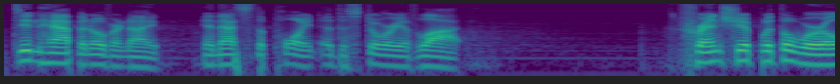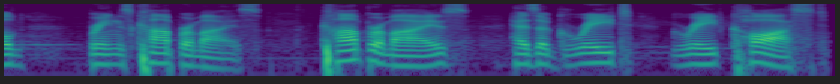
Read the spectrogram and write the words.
It didn't happen overnight, and that's the point of the story of Lot. Friendship with the world brings compromise. Compromise has a great, great cost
